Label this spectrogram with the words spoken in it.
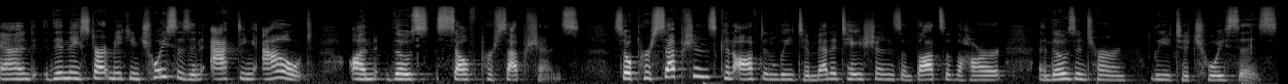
And then they start making choices and acting out on those self perceptions. So, perceptions can often lead to meditations and thoughts of the heart, and those in turn lead to choices.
